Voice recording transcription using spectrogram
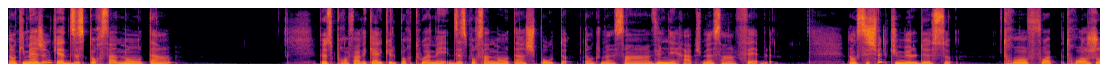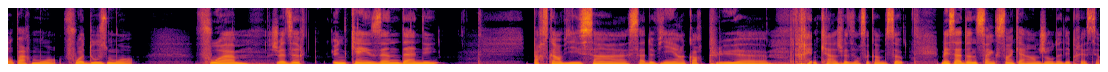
Donc, imagine que 10% de mon temps, puis tu pourras faire des calculs pour toi, mais 10% de mon temps, je ne suis pas au top. Donc, je me sens vulnérable, je me sens faible. Donc, si je fais le cumul de ça, trois fois, trois jours par mois, fois 12 mois, fois, je vais dire une quinzaine d'années. Parce qu'en vieillissant, ça devient encore plus euh, fréquent, je vais dire ça comme ça. Mais ça donne 540 jours de dépression,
